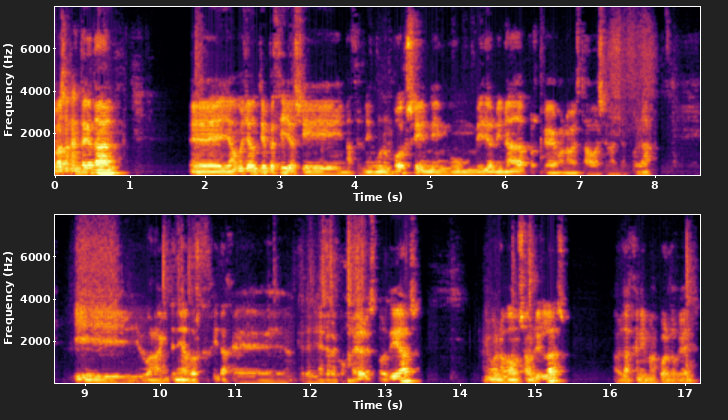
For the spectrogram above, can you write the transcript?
pasa, gente? ¿Qué tal? Eh, llevamos ya un tiempecillo sin hacer ningún unboxing, ningún vídeo ni nada, porque bueno, estaba básicamente fuera. Y bueno, aquí tenía dos cajitas que, que tenía que recoger estos días. Y bueno, vamos a abrirlas. La verdad es que ni me acuerdo qué es.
